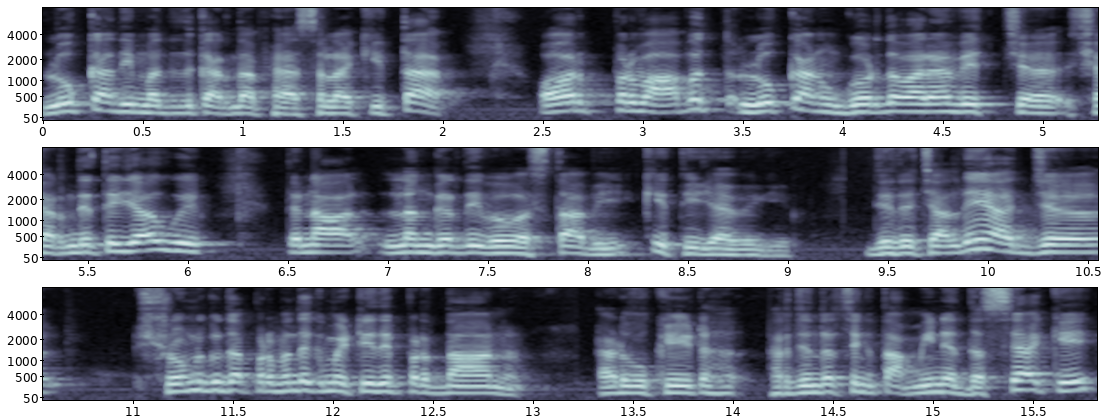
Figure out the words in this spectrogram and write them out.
ਲੋਕਾਂ ਦੀ ਮਦਦ ਕਰਨ ਦਾ ਫੈਸਲਾ ਕੀਤਾ ਔਰ ਪ੍ਰਭਾਵਿਤ ਲੋਕਾਂ ਨੂੰ ਗੁਰਦੁਆਰਿਆਂ ਵਿੱਚ ਸ਼ਰਨ ਦਿੱਤੀ ਜਾਊਗੀ ਤੇ ਨਾਲ ਲੰਗਰ ਦੀ ਵਿਵਸਥਾ ਵੀ ਕੀਤੀ ਜਾਵੇਗੀ। ਜਿਹਦੇ ਚੱਲਦੇ ਅੱਜ ਸ਼੍ਰੋਮਣੀ ਗੁਰਦੁਆਰਾ ਪ੍ਰਬੰਧਕ ਕਮੇਟੀ ਦੇ ਪ੍ਰਧਾਨ ਐਡਵੋਕੇਟ ਹਰਜਿੰਦਰ ਸਿੰਘ ਧਾਮੀ ਨੇ ਦੱਸਿਆ ਕਿ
